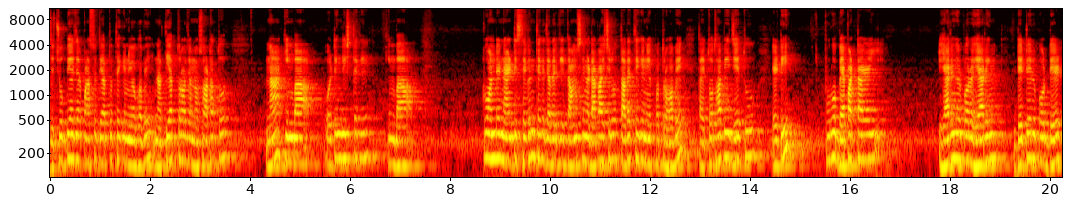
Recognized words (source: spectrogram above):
যে চব্বিশ হাজার পাঁচশো তিয়াত্তর থেকে নিয়োগ হবে, না তিয়াত্তর হাজার নশো আটাত্তর, না কিংবা ওয়েটিং লিস্ট থেকে, কিংবা টু হান্ড্রেড নাইনটি সেভেন থেকে যাদেরকে কাউন্সিলিংয়ে ডাকা হয়েছিল, তাদের থেকে নিয়োগপত্র হবে। তাই তথাপি যেহেতু এটি পুরো ব্যাপারটাই হিয়ারিংয়ের পর হিয়ারিং ডেটের উপর ডেট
